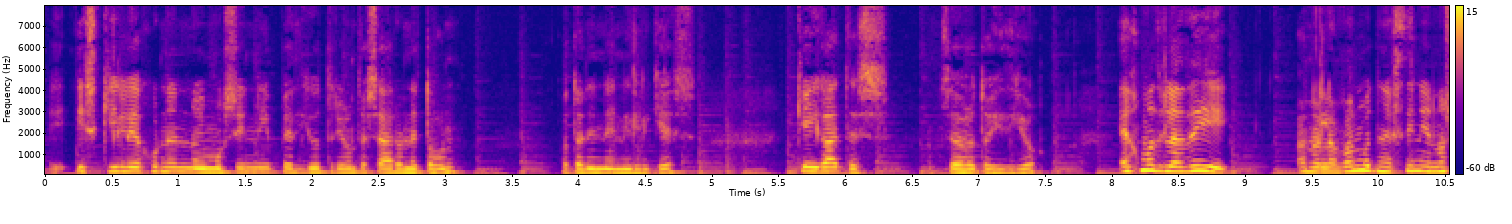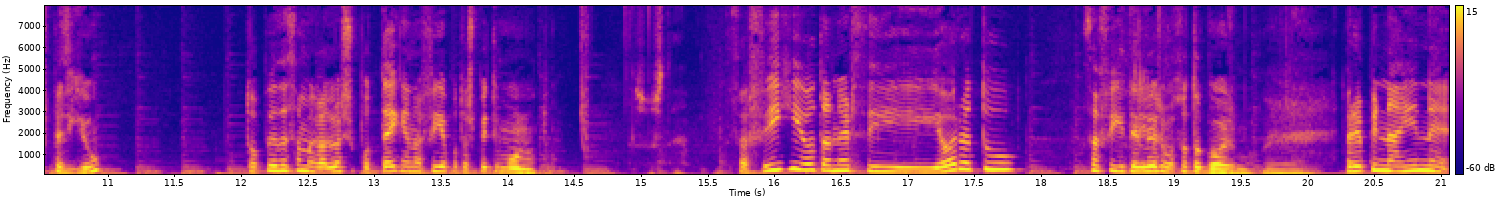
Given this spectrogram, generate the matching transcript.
Οι- Οι σκύλοι έχουν νοημοσύνη παιδιού 3-4 ετών όταν είναι ενήλικες και οι γάτες θεωρώ το ίδιο. Έχουμε δηλαδή, αναλαμβάνουμε την ευθύνη ενός παιδιού το οποίο δεν θα μεγαλώσει ποτέ για να φύγει από το σπίτι μόνο του. Σωστά. Θα φύγει όταν έρθει η ώρα του, θα φύγει τελείως από αυτόν τον κόσμο. Ναι. Πρέπει να είναι,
